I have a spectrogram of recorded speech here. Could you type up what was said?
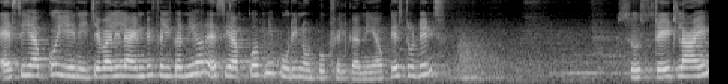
ऐसे ही आपको ये नीचे वाली लाइन भी फिल करनी है और ऐसे ही आपको अपनी पूरी नोटबुक फिल करनी है. Okay students so, straight line,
